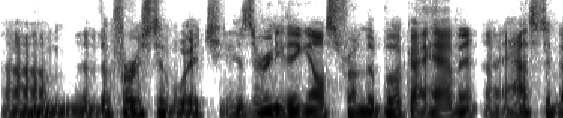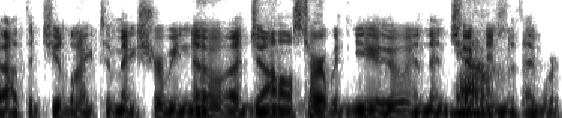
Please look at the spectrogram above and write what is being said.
Um, mm-hmm. the first of which is there anything else from the book I haven't uh, asked about that you'd like to make sure we know? Uh, John, I'll start with you and then check in with Edward.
